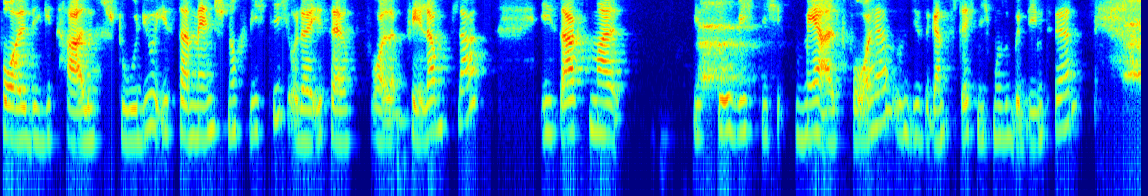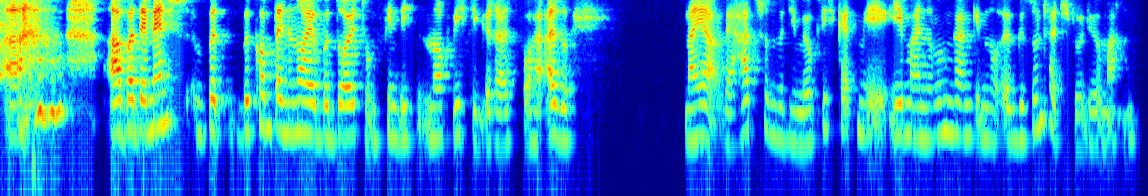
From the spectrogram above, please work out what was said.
voll digitales Studio? Ist der Mensch noch wichtig oder ist er voll fehl am Platz? Ich sag's mal, ist so wichtig, mehr als vorher und diese ganze Technik muss bedient werden. Äh, aber der Mensch be bekommt eine neue Bedeutung, finde ich noch wichtiger als vorher. Also, naja, wer hat schon so die Möglichkeit, mir eben einen Rundgang in äh, Gesundheitsstudio machen?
